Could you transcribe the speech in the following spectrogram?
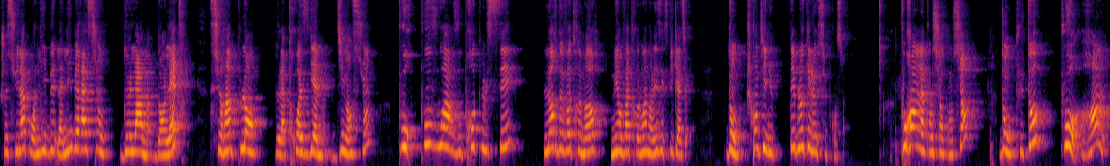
Je suis là pour la libération de l'âme dans l'être sur un plan de la troisième dimension pour pouvoir vous propulser lors de votre mort, mais on va trop loin dans les explications. Donc, je continue. Débloquer le subconscient. Pour rendre l'inconscient conscient, donc plutôt pour rendre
